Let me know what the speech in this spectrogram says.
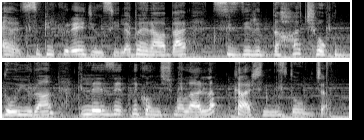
evet Speaker Agency ile beraber sizleri daha çok doyuran lezzetli konuşmalarla karşınızda olacağım.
